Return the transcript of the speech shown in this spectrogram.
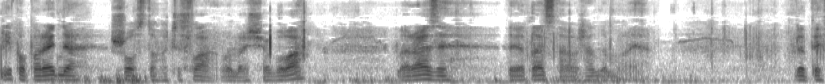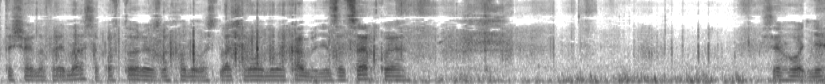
І попередня 6 числа вона ще була. Наразі 19 вже немає. Для тих, хто щойно приєднався, повторюю, знаходимося на червоному камені за церквою. Сьогодні,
